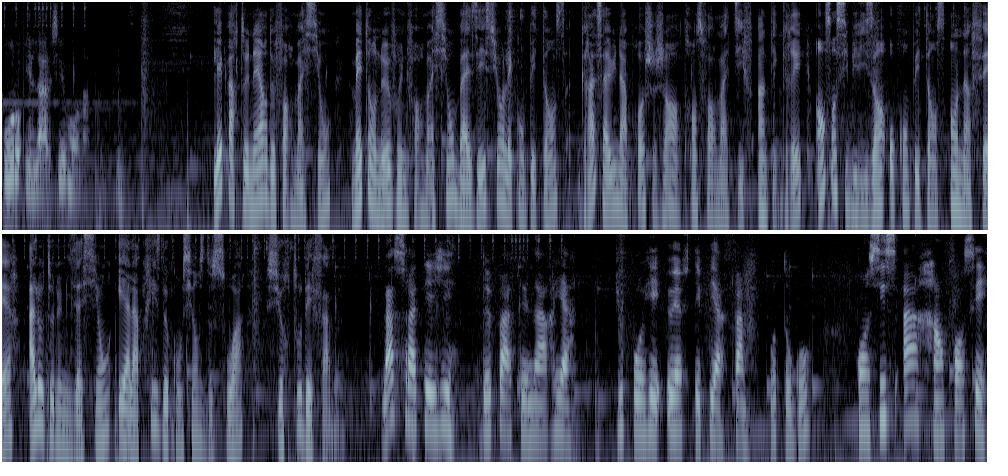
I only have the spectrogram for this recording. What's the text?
pour élargir mon entreprise. Les partenaires de formation mettent en œuvre une formation basée sur les compétences grâce à une approche genre transformatif intégrée en sensibilisant aux compétences en affaires, à l'autonomisation et à la prise de conscience de soi, surtout des femmes. La stratégie de partenariat du projet EFTPA Femmes au Togo consiste à renforcer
